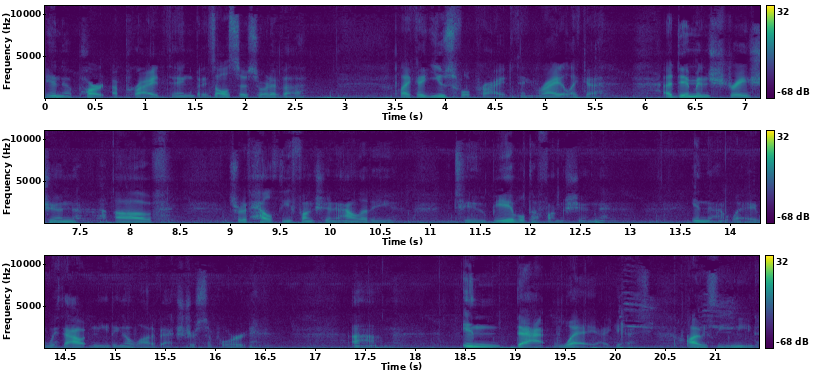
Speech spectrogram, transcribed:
in a part a pride thing, but it's also sort of a like a useful pride thing, right? Like a a demonstration of sort of healthy functionality to be able to function in that way without needing a lot of extra support. Um, in that way, I guess. Obviously, you need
